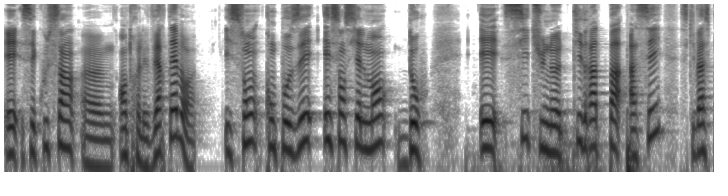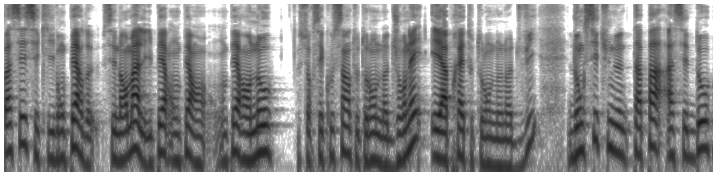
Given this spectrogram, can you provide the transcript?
Et ces coussins euh, entre les vertèbres, ils sont composés essentiellement d'eau. Et si tu ne t'hydrates pas assez, ce qui va se passer, c'est qu'ils vont perdre, c'est normal, ils perdent, on, perd en, on perd en eau sur ces coussins tout au long de notre journée et après tout au long de notre vie. Donc si tu ne t'as pas assez d'eau,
